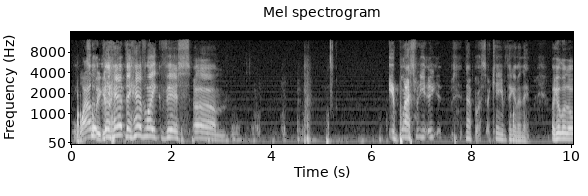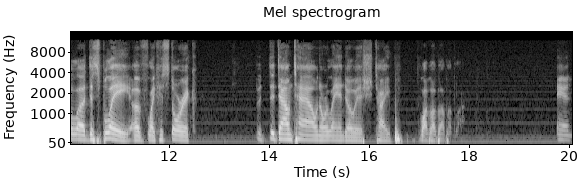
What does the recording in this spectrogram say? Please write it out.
while So we they have they have like this um blasphemy not blast I can't even think of the name like a little uh, display of like historic the downtown Orlando ish type blah blah blah blah blah and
